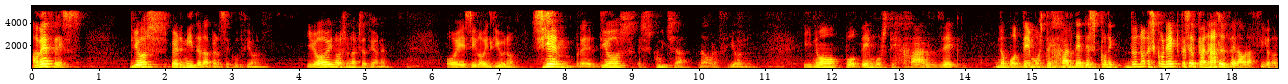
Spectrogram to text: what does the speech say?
A veces Dios permite la persecución. Y hoy no es una excepción. ¿eh? Hoy siglo XXI. Siempre Dios escucha la oración y no podemos dejar de no podemos dejar de desconectar, no desconectes el canal de la oración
